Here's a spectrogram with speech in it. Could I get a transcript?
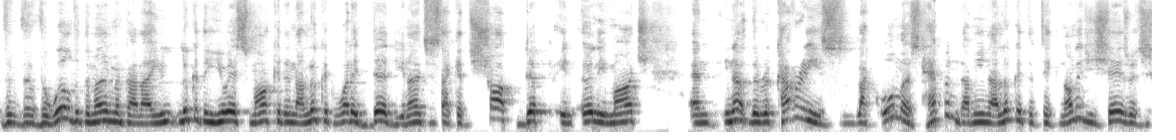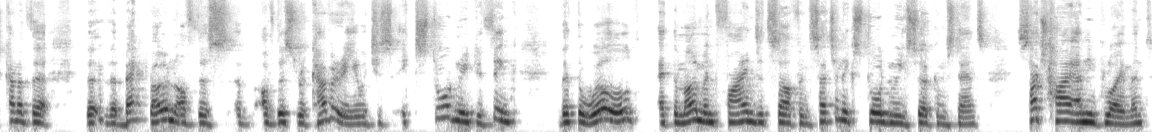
the, the, world at the moment, and I look at the US market and I look at what it did, you know, it's just like a sharp dip in early March and you know the recoveries like almost happened. I mean i look at the technology shares which is kind of the the, the backbone of this of, of this recovery which is extraordinary to think that the world at the moment finds itself in such an extraordinary circumstance such high unemployment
